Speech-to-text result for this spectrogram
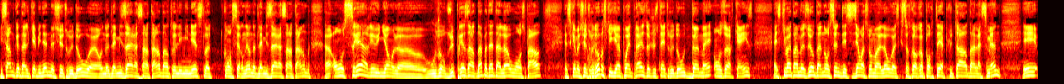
Il semble que dans le cabinet de M. Trudeau, euh, on a de la misère à s'entendre entre les ministres concernés. On a de la misère à s'entendre. Euh, on serait en réunion là aujourd'hui, présentement, peut-être à l'heure où on se parle. Est-ce que M. Trudeau, parce qu'il y a un point de presse de Justin Trudeau demain, 11h 15. Est-ce qu'il va être en mesure d'annoncer une décision à ce moment-là ou est-ce que ce sera reporté à plus tard dans la semaine? Et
